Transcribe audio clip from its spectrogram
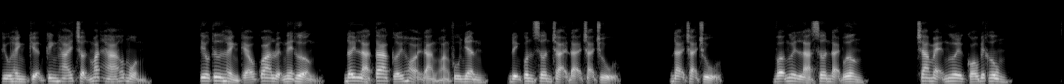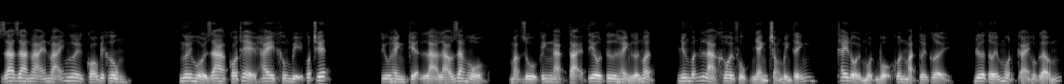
Cựu hành kiện kinh hãi trợn mắt há hốc mồm. Tiêu tư hành kéo qua luyện nghe thường đây là ta cưới hỏi đảng hoàng phu nhân, định quân sơn trại đại trại chủ. Đại trại chủ, vợ ngươi là sơn đại vương. Cha mẹ ngươi có biết không? Ra ra mãi mãi ngươi có biết không? Ngươi hồi ra có thể hay không bị quất chết? Cựu hành kiện là lão giang hồ, mặc dù kinh ngạc tại tiêu tư hành lớn mật, nhưng vẫn là khôi phục nhanh chóng bình tĩnh, thay đổi một bộ khuôn mặt tươi cười, đưa tới một cái hộp gấm.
